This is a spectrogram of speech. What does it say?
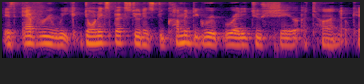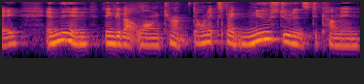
is every week. Don't expect students to come into group ready to share a ton, okay? And then think about long term. Don't expect new students to come in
